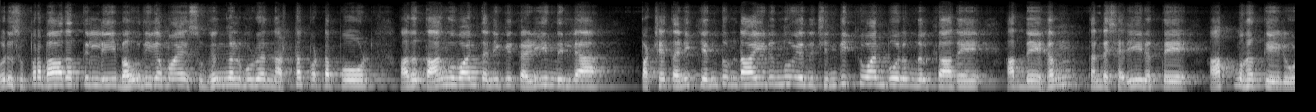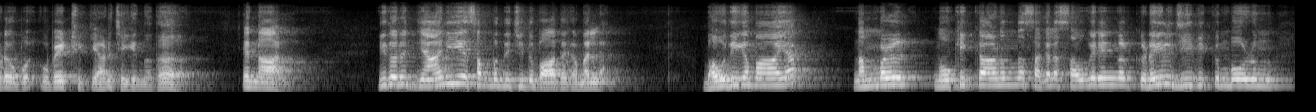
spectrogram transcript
ഒരു സുപ്രഭാതത്തിൽ ഈ ഭൗതികമായ സുഖങ്ങൾ മുഴുവൻ നഷ്ടപ്പെട്ടപ്പോൾ അത് താങ്ങുവാൻ തനിക്ക് കഴിയുന്നില്ല. പക്ഷെ തനിക്ക് എന്തുണ്ടായിരുന്നു എന്ന് ചിന്തിക്കുവാൻ പോലും നിൽക്കാതെ അദ്ദേഹം തന്റെ ശരീരത്തെ ആത്മഹത്യയിലൂടെ ഉപ ഉപേക്ഷിക്കുകയാണ് ചെയ്യുന്നത്. എന്നാൽ ഇതൊരു ജ്ഞാനിയെ സംബന്ധിച്ച് ഇത് ബാധകമല്ല. ഭൗതികമായ നമ്മൾ നോക്കിക്കാണുന്ന സകല സൗകര്യങ്ങൾക്കിടയിൽ ജീവിക്കുമ്പോഴും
